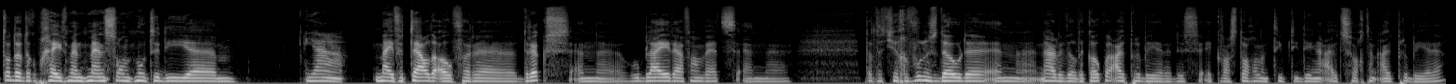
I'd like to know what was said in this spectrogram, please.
Totdat ik op een gegeven moment mensen ontmoette die ehm, ja, mij vertelden over drugs. En hoe blij je daarvan werd. En dat het je gevoelens doodde. En nou, dat wilde ik ook wel uitproberen. Dus ik was toch al een type die dingen uitzocht en uitprobeerde.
